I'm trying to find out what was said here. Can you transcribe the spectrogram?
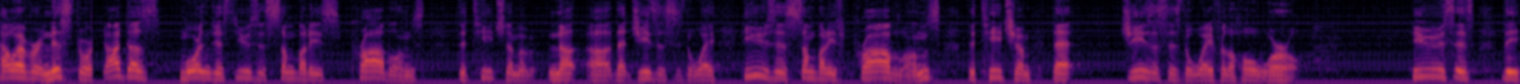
However, in this story, God does more than just uses somebody's problems to teach them uh, that Jesus is the way. He uses somebody's problems to teach them that Jesus is the way for the whole world. He uses the,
